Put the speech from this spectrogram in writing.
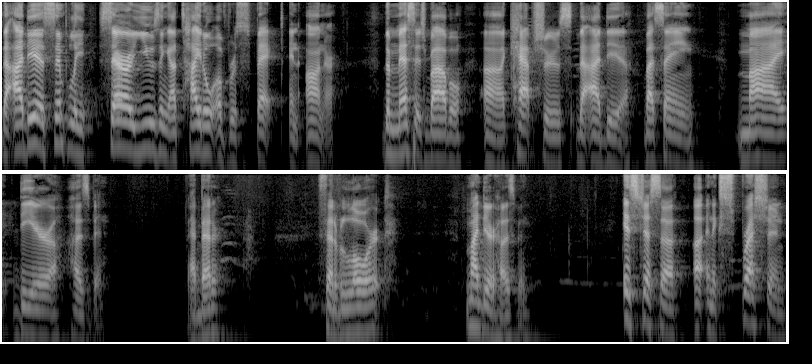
the idea is simply Sarah using a title of respect and honor. The Message Bible uh, captures the idea by saying, My dear husband. That better? Instead of Lord, my dear husband. It's just a, a an expression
